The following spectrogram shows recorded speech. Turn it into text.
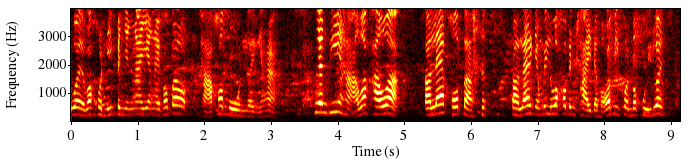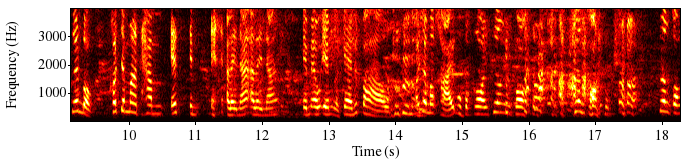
ด้วย ว่าคนนี้เป็นยังไงยังไงเขาก็หาข้อมูลอะไรอย่างเงี้ยค่ะเพื่อนพี่หาว่าเขาอะตอนแรกคบอะตอนแรกยังไม่รู้ว่าเขาเป็นใครแต่บอกว่ามีคนมาคุยด้วย เพื่อนบอกเขาจะมาทำ S M อะไรนะอะไรนะ MLM กับแกหรือเปล่าเขาจะมาขายอุปกรณ์เครื่องกรองเครื่องกรองเครื่องกรอง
